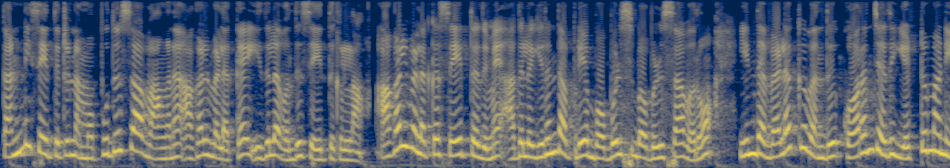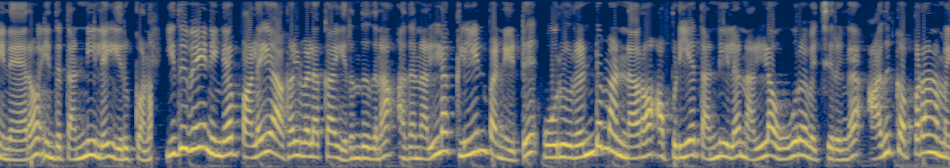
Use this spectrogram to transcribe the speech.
தண்ணி சேர்த்துட்டு நம்ம புதுசாக வாங்கின அகல் விளக்கை இதில் வந்து சேர்த்துக்கலாம். அகல் விளக்கை சேர்த்ததுமே அதில் இருந்து அப்படியே பபுள்ஸ் பபுள்ஸாக வரும். இந்த விளக்கு வந்து குறைஞ்சது எட்டு மணி நேரம் இந்த தண்ணியிலே இருக்கணும். இதுவே நீங்கள் பழைய அகல் விளக்கா இருந்ததுன்னா அதை நல்லா க்ளீன் பண்ணிட்டு ஒரு ரெண்டு மணி நேரம் அப்படியே தண்ணியில் நல்லா ஊற வச்சிருங்க. அதுக்கப்புறம் நம்ம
